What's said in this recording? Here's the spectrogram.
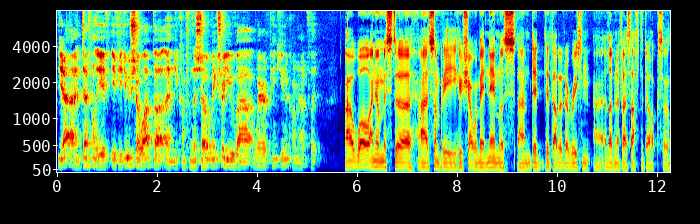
Yeah, definitely. If, if you do show up uh, and you come from the show, make sure you uh, wear a pink unicorn outfit. Uh, well, I know Mr. Uh, somebody who shall remain nameless um, did did that at a recent uh, 11FS After Dark. So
